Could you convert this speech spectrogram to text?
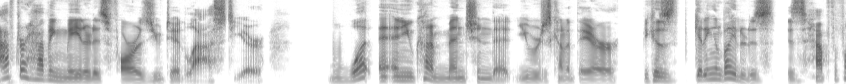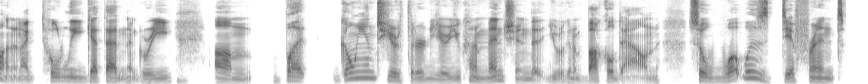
after having made it as far as you did last year, what and you kind of mentioned that you were just kind of there because getting invited is is half the fun, and I totally get that and agree. Um, but going into your third year, you kind of mentioned that you were going to buckle down. So, what was different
